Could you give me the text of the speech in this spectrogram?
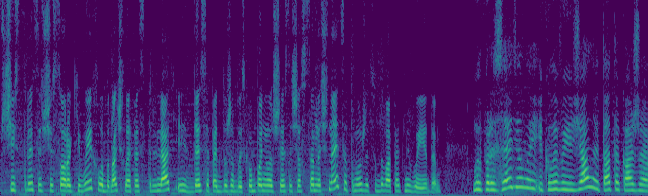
в 6.30, в 6.40 і виїхали, бо почали опять стріляти і десь опять дуже близько. Ми поняли, що якщо зараз все почнеться, то ми вже сюди опять не виїдемо. Ми пересиділи, і коли виїжджали, тато каже:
